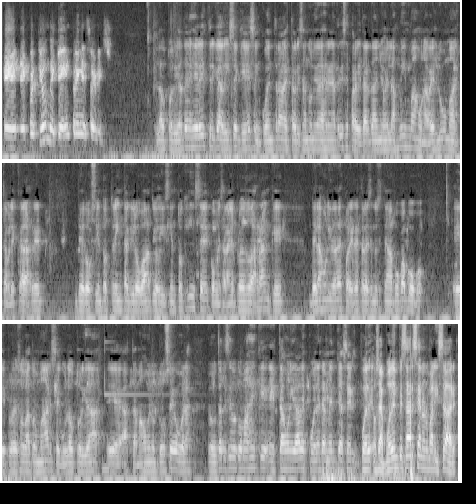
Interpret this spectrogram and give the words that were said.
Eh, es cuestión de que entren en servicio. La Autoridad de Energía Eléctrica dice que se encuentra estabilizando unidades generatrices para evitar daños en las mismas. Una vez Luma establezca la red de 230 kilovatios y 115, comenzarán el proceso de arranque de las unidades para ir restableciendo el sistema poco a poco. El proceso va a tomar, según la autoridad, eh, hasta más o menos 12 horas. Lo que está diciendo Tomás es que estas unidades pueden realmente hacer, puede, o sea, puede empezarse a normalizar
